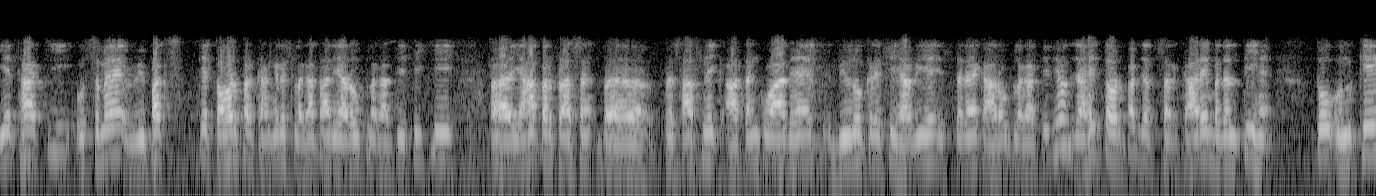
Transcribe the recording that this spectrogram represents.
ये था कि उस समय विपक्ष के तौर पर कांग्रेस लगातार आरोप लगाती थी कि यहाँ पर प्रशासनिक आतंकवाद है, ब्यूरोक्रेसी हावी है, इस तरह का आरोप लगाती थी। और ज़ाहिर तौर पर जब सरकारें बदलती हैं तो उनके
